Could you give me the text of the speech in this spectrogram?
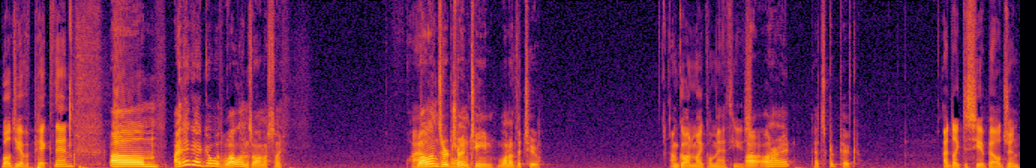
Well, do you have a pick then? Um, I think I'd go with Wellens. Honestly, Wow, Wellens or bold. Trentin, one of the two. I'm going Michael Matthews. Uh, all right, that's a good pick. I'd like to see a Belgian,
